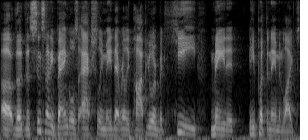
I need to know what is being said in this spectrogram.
uh, the, the Cincinnati Bengals actually made that really popular, but he made it, he put the name in lights.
